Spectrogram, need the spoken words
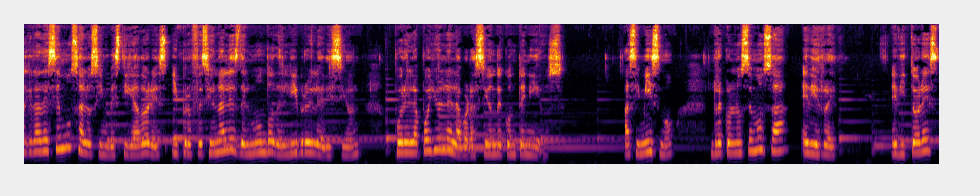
Agradecemos a los investigadores y profesionales del mundo del libro y la edición por el apoyo en la elaboración de contenidos. Asimismo, reconocemos a EdiRed, editores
